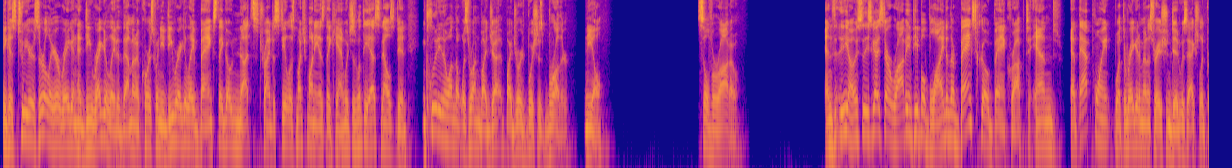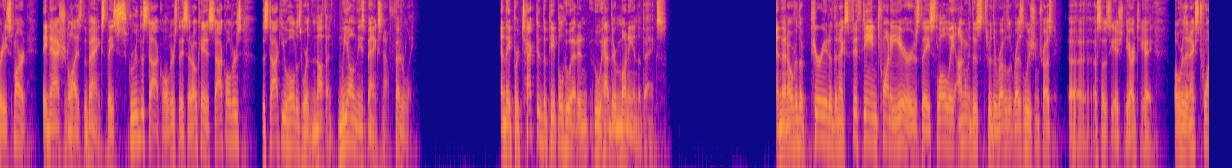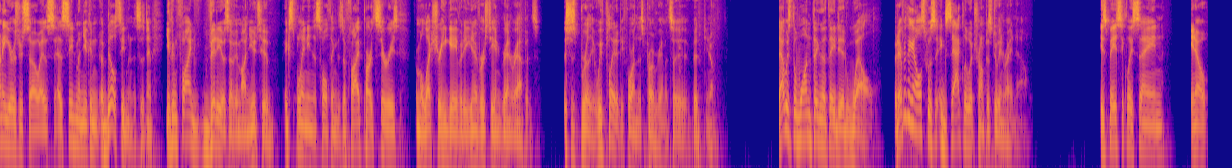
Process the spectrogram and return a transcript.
Because two years earlier, Reagan had deregulated them. And of course, when you deregulate banks, they go nuts trying to steal as much money as they can, which is what the S&Ls did, including the one that was run by, by George Bush's brother, Neil. Silverado. And, you know, so these guys start robbing people blind and their banks go bankrupt. And at that point, what the Reagan administration did was actually pretty smart. They nationalized the banks. They screwed the stockholders. They said, okay, to stockholders, the stock you hold is worth nothing. We own these banks now federally. and they protected the people who had in, who had their money in the banks. And then over the period of the next 15, 20 years, they slowly, this through the Resolution Trust uh, Association, the RTA, over the next 20 years or so, as, as Seidman, you can, uh, Bill Seidman is his name, you can find videos of him on YouTube explaining this whole thing. There's a five part series from a lecture he gave at a university in Grand Rapids. This is brilliant. We've played it before on this program. It's a, but you know, that was the one thing that they did well. But everything else was exactly what Trump is doing right now is basically saying, you know,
